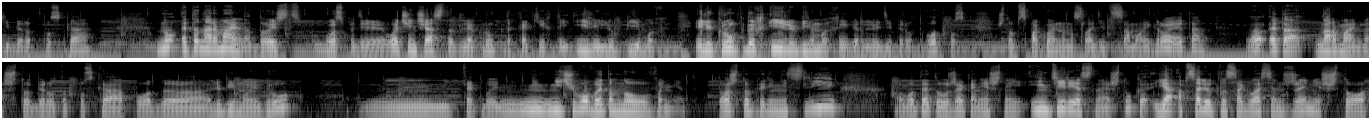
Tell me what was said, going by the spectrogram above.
кибер отпуска. Ну, это нормально, то есть, господи, очень часто для крупных каких-то или любимых, или крупных и любимых игр люди берут отпуск, чтобы спокойно насладиться самой игрой. Это, ну, это нормально, что берут отпуска под э, любимую игру. Как бы ничего в этом нового нет. То, что перенесли, вот это уже, конечно, интересная штука. Я абсолютно согласен с Женей, что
